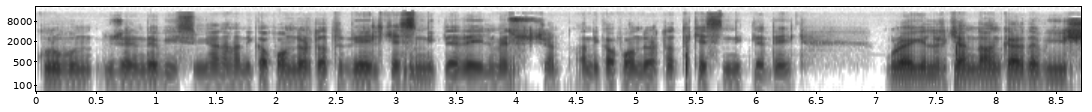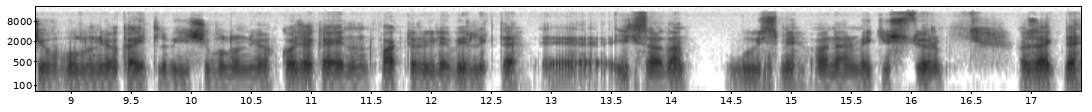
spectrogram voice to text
grubun üzerinde bir isim. Yani handikap 14 atı değil kesinlikle değil Mesutcan. Handikap 14 atı kesinlikle değil. Buraya gelirken de Ankara'da bir işi bulunuyor, kayıtlı bir işi bulunuyor. Kocakaya'nın faktörüyle birlikte e, ilk sıradan bu ismi önermek istiyorum. Özellikle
